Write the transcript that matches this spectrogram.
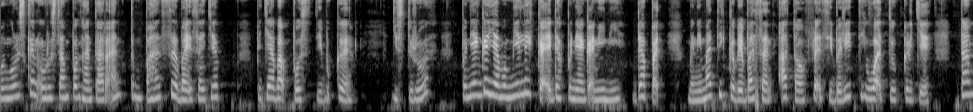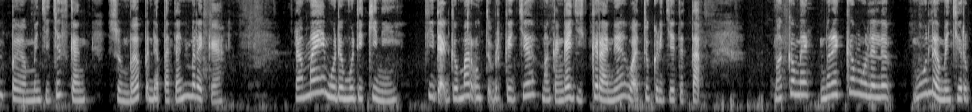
menguruskan urusan penghantaraan tempahan sebaik saja pejabat pos dibuka. Justru, peniaga yang memilih kaedah perniagaan ini dapat menikmati kebebasan atau fleksibiliti waktu kerja tanpa menjejaskan sumber pendapatan mereka. Ramai muda-mudi kini tidak gemar untuk bekerja makan gaji kerana waktu kerja tetap. Maka mereka mula mula mencerup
